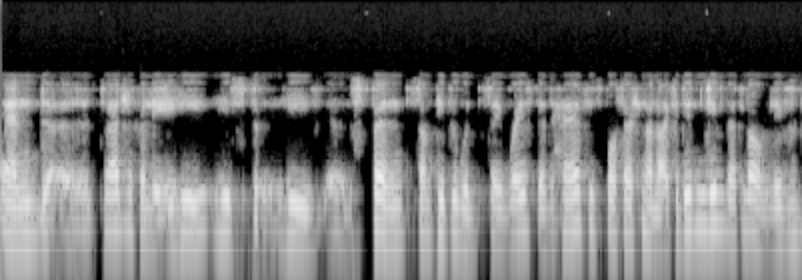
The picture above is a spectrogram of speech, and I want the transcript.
And uh, tragically, he he he uh, spent some people would say wasted half his professional life. He didn't live that long; he lived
